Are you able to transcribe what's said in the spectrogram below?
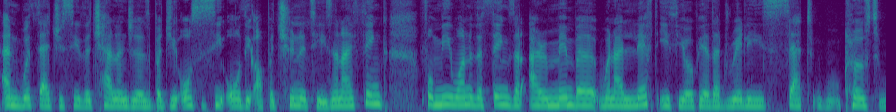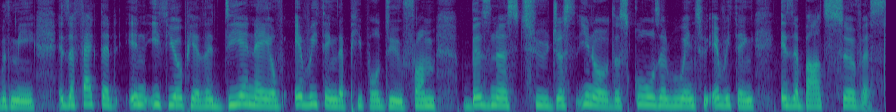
And with that, you see the challenges, but you also see all the opportunities. And I think for me, one of the things that I remember when I left Ethiopia that really sat close with me is the fact that in Ethiopia, the DNA of everything that people do, from business to just, you know, the schools that we went to, everything is about service.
